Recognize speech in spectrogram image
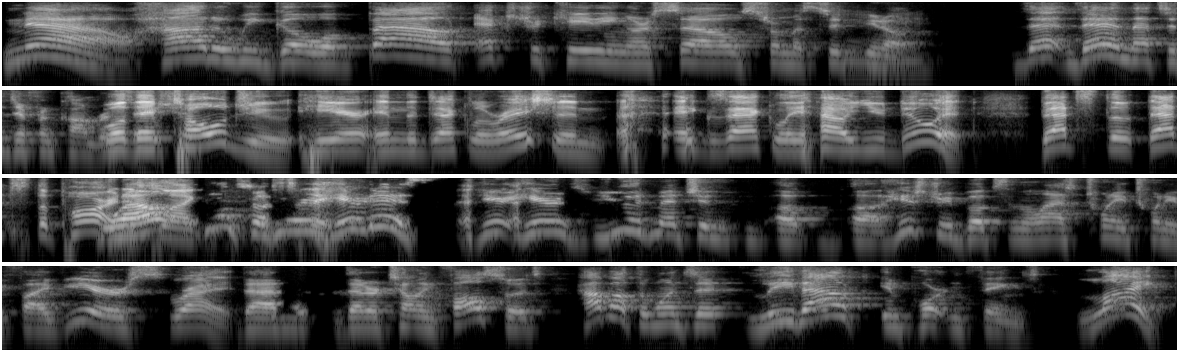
now, how do we go about extricating ourselves from a, you know, mm-hmm that then that's a different conversation. Well, they've told you here in the declaration exactly how you do it. That's the that's the part. Well, it's like yeah, so here, here, it is. Here, here's you had mentioned uh, uh, history books in the last 20, 25 years, right? That that are telling falsehoods. How about the ones that leave out important things, like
